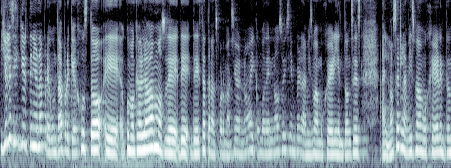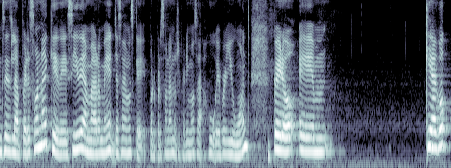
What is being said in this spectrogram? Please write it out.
Y yo les dije que yo tenía una pregunta porque justo eh, como que hablábamos de, de, esta transformación, ¿no? Y como de no soy siempre la misma mujer y entonces al no ser la misma mujer, entonces la persona que decide amarme, ya sabemos que por persona nos referimos a whoever you want, pero eh, ¿qué hago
